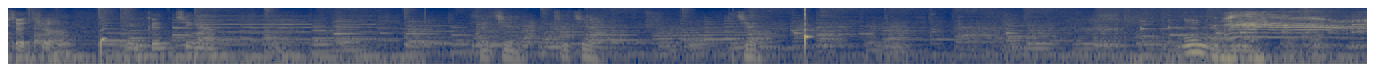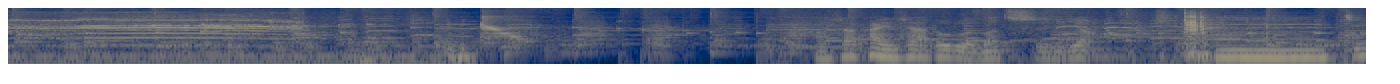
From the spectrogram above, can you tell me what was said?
看你的脚脚很干净啊。再见，再见，再见。妞妞呢？好，是要看一下露露有没有吃药。嗯，今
